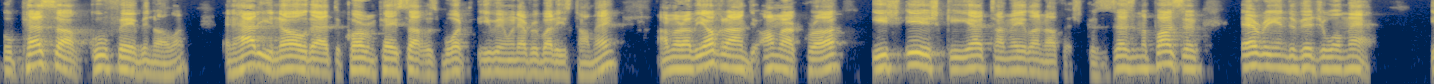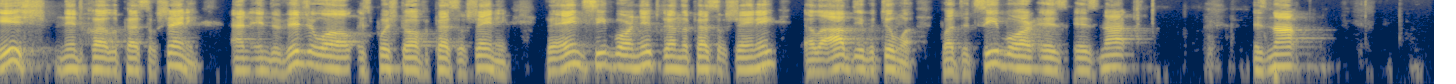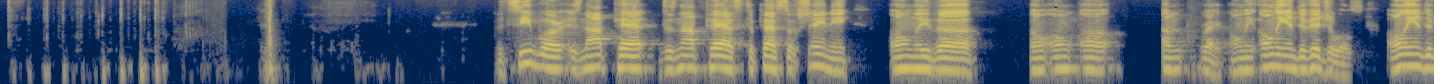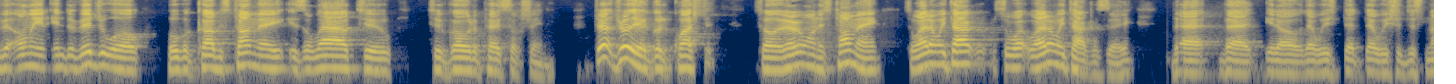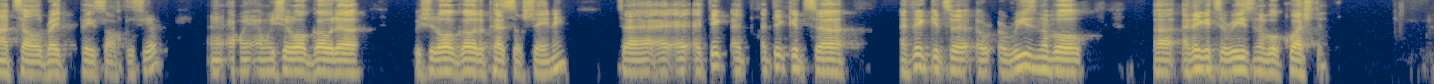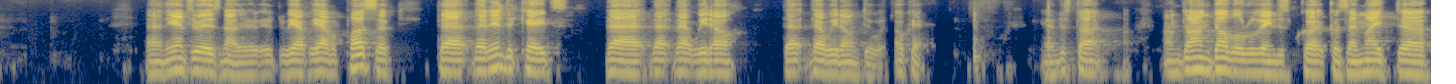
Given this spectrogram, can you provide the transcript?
Upesach gufe binola. And how do you know that the Korban Pesach is brought even when everybody's tameh? Amar Rabbi Yochanan, the Amar Kra, ish ish kiyet tameh lanafesh. Because it says in the pasuk, every individual man. Ish nidcha lepesach sheni. An individual is pushed off a pesach sheni. Ve'ein tzibor nidcha in the pesach sheni ela abdi betuma. But the tzibor is is not is not the tzibor is not pa- does not pass to pesach sheni. Only the uh, uh, um, right. Only only individuals. Only indivi- Only an individual who becomes tame is allowed to to go to Pesach Sheni. It's really a good question. So if everyone is tame, so why don't we talk? So why, don't we talk and say that that you know that we that, that we should just not celebrate Pesach this year, and, and we and we should all go to we should all go to Pesach Sheni. So I, I, I think I, I, think it's a I think it's a, a, a reasonable uh, I think it's a reasonable question. And the answer is no. It, we have we have a pasuk that that indicates that that that we don't that that we don't do it. Okay. Yeah, I'm just uh, I'm done double Ruvain just because I might uh,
